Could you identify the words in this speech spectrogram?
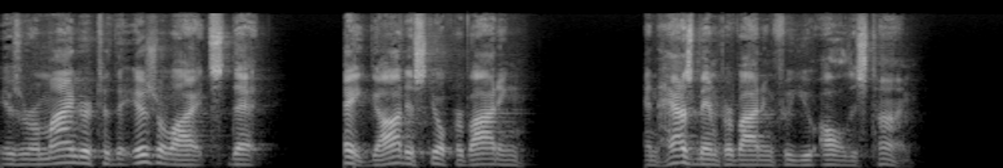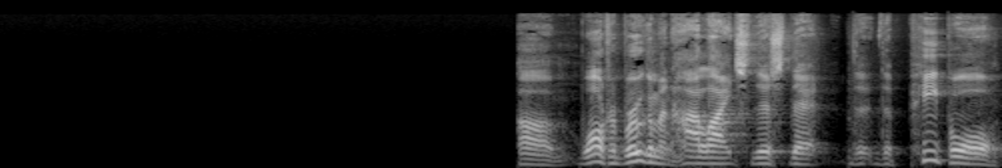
is a reminder to the Israelites that, hey, God is still providing and has been providing for you all this time. Um, Walter Brueggemann highlights this that the, the people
